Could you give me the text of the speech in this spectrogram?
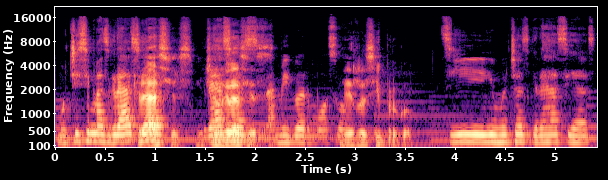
Muchísimas gracias. gracias, muchas gracias. amigo hermoso. Es recíproco. Sí, muchas gracias.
